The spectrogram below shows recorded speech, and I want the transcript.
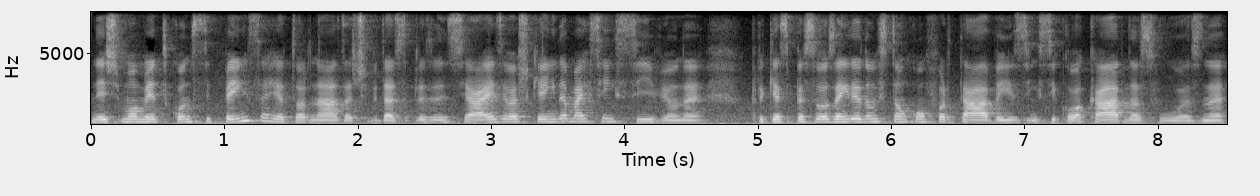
neste momento, quando se pensa em retornar às atividades presenciais, eu acho que é ainda mais sensível, né? Porque as pessoas ainda não estão confortáveis em se colocar nas ruas, né?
